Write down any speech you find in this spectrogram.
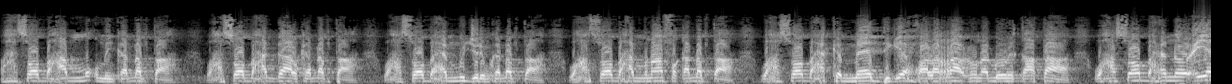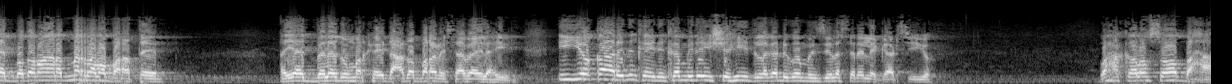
waxaa soo baxa mu'minka dhabta ah waxaa soo baxa gaalka dhabta. Ah waxaa soo baxa mujrimka dhabta. Ah waxaa soo baxa munaafiqa dhabta. Ah waxaa soo baxa ka maadiga ee xoola raacuna dhuuni qaata. Ah waxaa soo baxa noociyaad badan oo aanad marnaba barateen. Ayaad beledu markay dhacdo baranaysaa baa ilahay yidhi. Iyo qaar idinka idinka mida in shahiid laga dhigo mansilo sare la gaadhsiiyo. Waxaa kaloo soo baxa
